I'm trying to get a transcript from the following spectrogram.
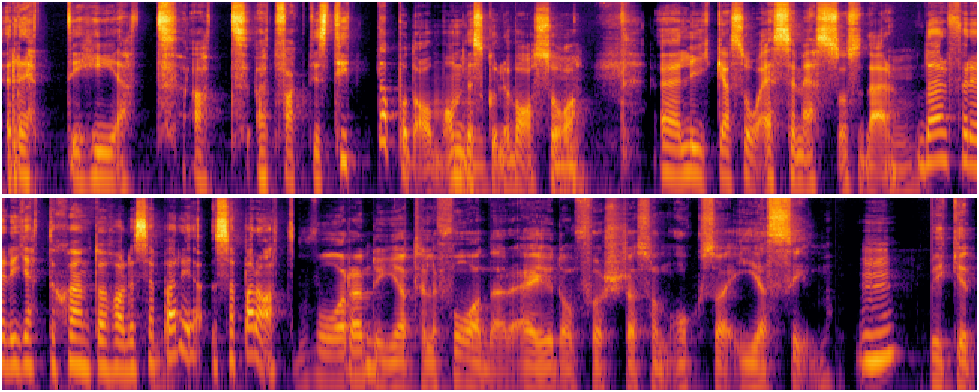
rättighet att, att faktiskt titta på dem om mm. det skulle vara så. Mm. Eh, Likaså sms och sådär. Mm. Därför är det jätteskönt att ha det separat. Våra nya telefoner är ju de första som också har e-sim. Mm. Vilket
